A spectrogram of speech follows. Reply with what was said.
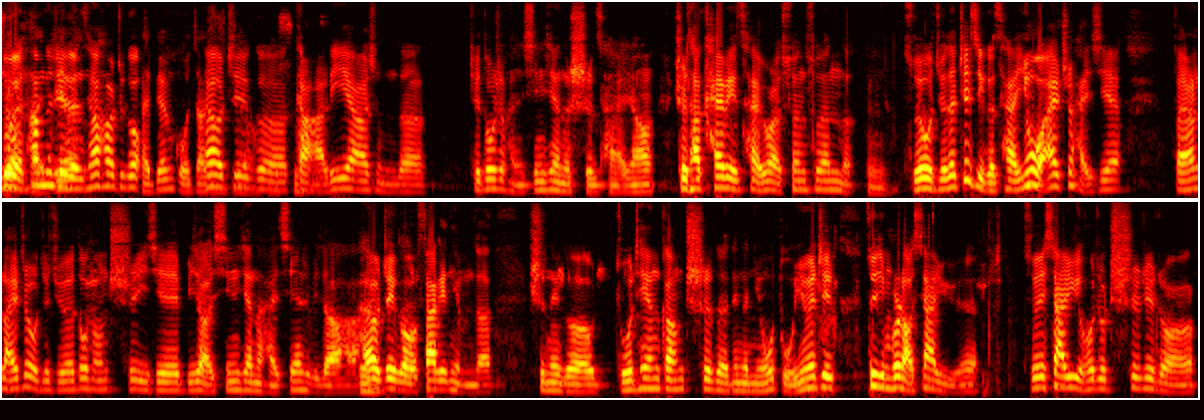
对他们的这个，你还有这个海边国家，还有这个咖喱啊什么的，这都是很新鲜的食材。然后是它开胃菜，有点酸酸的，嗯，所以我觉得这几个菜，因为我爱吃海鲜。反正来这我就觉得都能吃一些比较新鲜的海鲜是比较好。还有这个我发给你们的是那个昨天刚吃的那个牛肚，因为这最近不是老下雨，所以下雨以后就吃这种。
